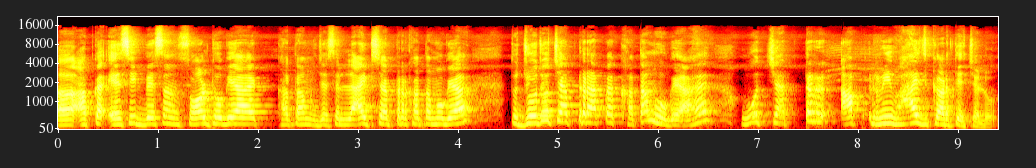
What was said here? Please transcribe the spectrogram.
आपका एसिड बेसन सॉल्ट हो गया है, खत्म, जैसे लाइट चैप्टर खत्म हो गया तो जो जो चैप्टर आपका खत्म हो गया है, वो चैप्टर आप रिवाइज करते चलो।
